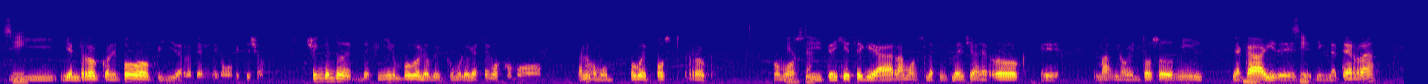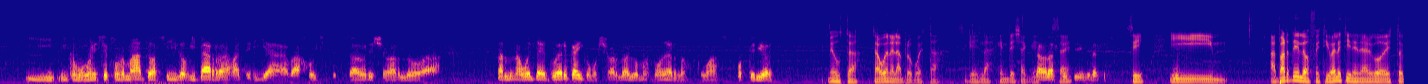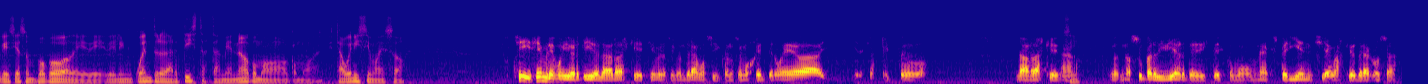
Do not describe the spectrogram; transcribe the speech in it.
Sí, y, y el rock con el pop y de repente como qué sé yo. Yo intento de- definir un poco lo que como lo que hacemos como algo como un poco de post rock. Como si te dijese que agarramos las influencias de rock eh, más noventoso 2000 de acá y de, Sí. de- de Inglaterra y, y como con ese formato así dos guitarras, batería, bajo y sintetizadores llevarlo a darle una vuelta de tuerca y como llevarlo a algo más moderno, como más posterior. me gusta, está buena la propuesta. Así que la gente ya que La verdad sabe. es que sí, gracias. Sí, y aparte los festivales tienen algo de esto que decías un poco de, de- del encuentro de artistas también, ¿no? Como, como está buenísimo eso. Sí, siempre es muy divertido, la verdad es que siempre nos encontramos y conocemos gente nueva y en ese aspecto, la verdad es que nada, Sí. no- nos súper divierte, ¿viste? Es como una experiencia más que otra cosa.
